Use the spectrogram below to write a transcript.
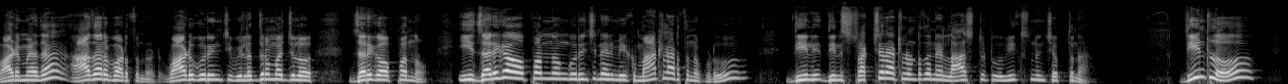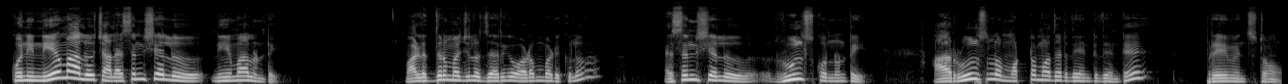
వాడి మీద ఆధారపడుతున్నాడు. వాడి గురించి వీళ్ళిద్దరి మధ్యలో జరిగే ఒప్పందం. ఈ జరిగే ఒప్పందం గురించి నేను మీకు మాట్లాడుతున్నప్పుడు దీని దీని స్ట్రక్చర్ ఎట్లా ఉంటుందో నేను లాస్ట్ టూ వీక్స్ నుంచి చెప్తున్నా. దీంట్లో కొన్ని నియమాలు చాలా ఎసెన్షియల్ నియమాలు ఉంటాయి వాళ్ళిద్దరి మధ్యలో జరిగే ఒడంబడికలో ఎసెన్షియల్ రూల్స్ కొన్ని ఉంటాయి. ఆ రూల్స్లో మొట్టమొదటిది ఏంటిది అంటే ప్రేమించటం.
